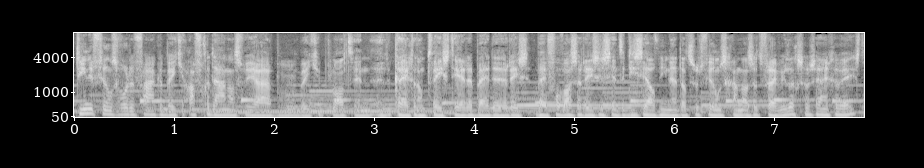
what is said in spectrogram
tienerfilms worden vaak een beetje afgedaan als we ja, een beetje plat. En uh, krijgen dan twee sterren bij, de, bij volwassen recensenten die zelf niet naar dat soort films gaan als het vrijwillig zou zijn geweest.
